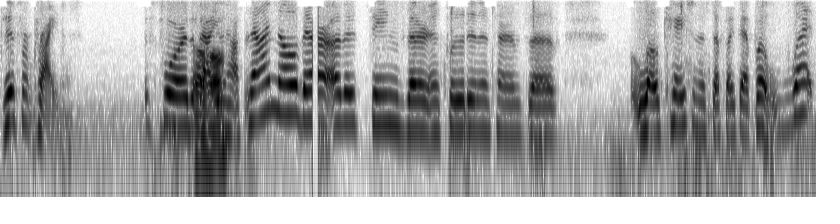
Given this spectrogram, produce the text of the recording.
different price for the value of the Uh-huh. house. Now I know there are other things that are included in terms of location and stuff like that, but what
